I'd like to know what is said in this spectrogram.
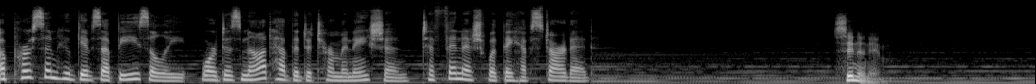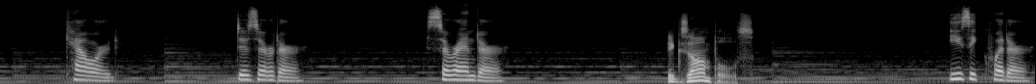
A person who gives up easily or does not have the determination to finish what they have started. Synonym. Coward. Deserter. Surrender. Examples. Easy quitter.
